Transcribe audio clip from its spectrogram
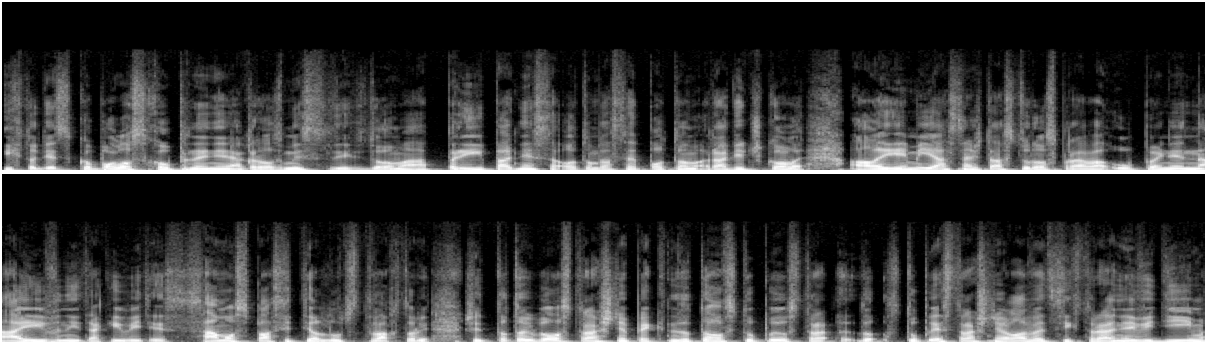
ich to decko bolo schopné nejak rozmyslieť doma, prípadne sa o tom zase potom radiť škole. Ale je mi jasné, že tá tu rozpráva úplne naivný, taký, viete, samospasiteľ ľudstva, ktorý, že toto by bolo strašne pekné. Do toho vstupujú, vstupuje strašne veľa vecí, ktoré ja nevidím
